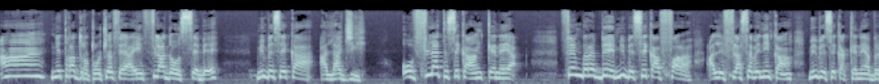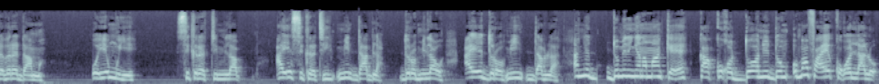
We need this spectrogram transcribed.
an ɲɛ taga dɔgɔtɔrɔcɛ fɛ a ye fila dɔw sɛbɛ min bɛ se ka a lajigi o fila tɛ se k'an kɛnɛya fɛn wɛrɛ bɛ yen min bɛ se ka fara ale fila sɛbɛnni kan min bɛ se ka kɛnɛya bɛrɛbɛrɛ d'an ma o ye mun ye sikirɛti mila a ye sikirɛti min dabila dɔrɔmilaw a ye dɔrɔ min dabila an ye dumuni ɲɛnaman kɛ ka kɔgɔ dɔɔni dom o m'a fɔ a ye kɔgɔ lalɔ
